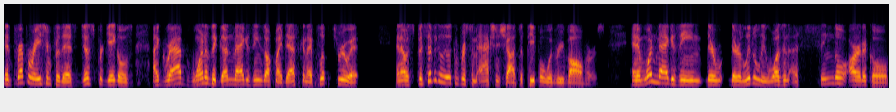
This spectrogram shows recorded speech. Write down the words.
in preparation for this, just for giggles, I grabbed one of the gun magazines off my desk and I flipped through it. And I was specifically looking for some action shots of people with revolvers. And in one magazine, there, there literally wasn't a single article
